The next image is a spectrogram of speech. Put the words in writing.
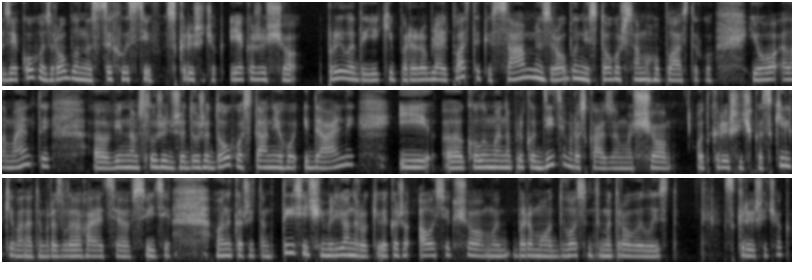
якого зроблена з цих листів, з кришечок. І я кажу, що. Прилади, які переробляють пластики, саме зроблені з того ж самого пластику. Його елементи е, він нам служить вже дуже довго, стан його ідеальний. І е, коли ми, наприклад, дітям розказуємо, що от кришечка, скільки вона там розлагається в світі, вони кажуть там тисячі, мільйон років. Я кажу, а ось якщо ми беремо двосантиметровий лист. З кришечок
